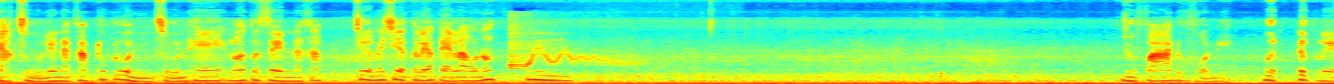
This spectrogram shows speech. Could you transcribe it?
จากศูนย์เลยนะครับ ทุกรุ่นศูนย์แท้ร้อยเปอร์เซ็นต์นะครับ เชื่อไม่เชื่อก็แล้วแต่เราเนาะอืมดูฟ้าดูฝนดิมืดตึกเลย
